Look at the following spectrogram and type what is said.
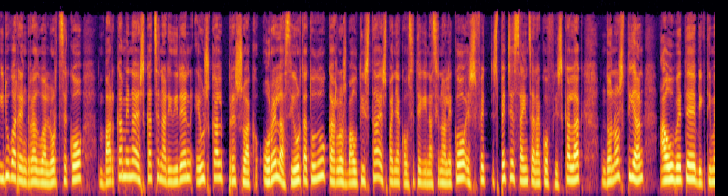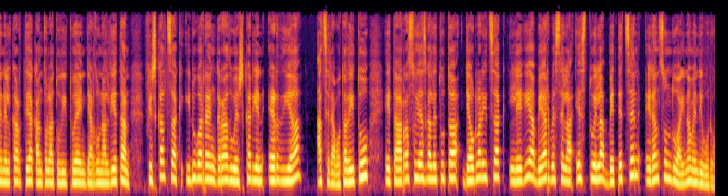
hirugarren gradua lortzeko barkamena eskatzen ari diren euskal presoak. Horrela ziurtatu du Carlos Bautista Espainiako Auzitegi Nazionaleko espetxe zaintzarako fiskalak Donostian hau bete biktimen elkarteak antolatu dituen jardunaldietan. Fiskaltzak hirugarren gradu eskarien erdia atzera bota ditu eta arrazoiaz galdetuta jaurlaritzak legea behar bezala ez duela betetzen erantzundua inamendiburu.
